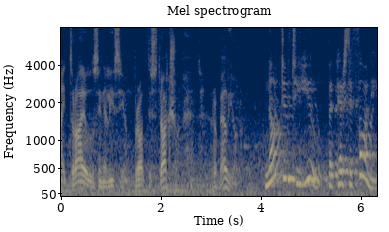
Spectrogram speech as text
My trials in Elysium brought destruction and rebellion. Not due to you, but Persephone.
